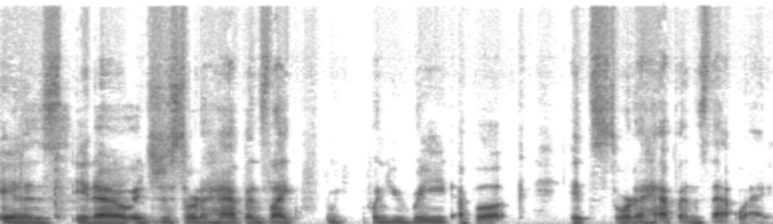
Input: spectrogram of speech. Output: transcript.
is, you know, it just sort of happens. Like when you read a book, it sort of happens that way.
